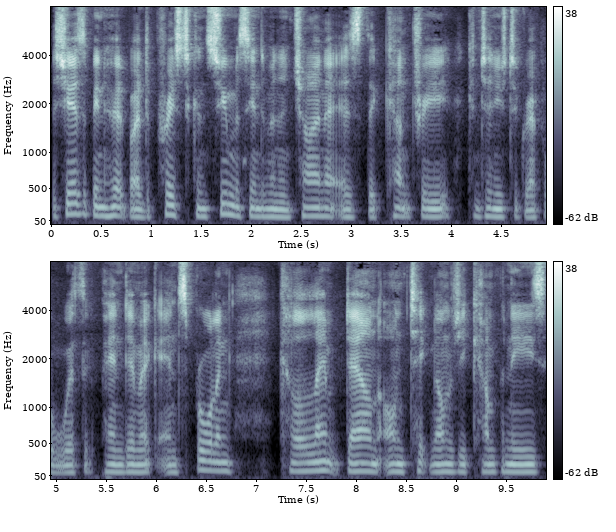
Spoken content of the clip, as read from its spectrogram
The shares have been hurt by depressed consumer sentiment in China as the country continues to grapple with the pandemic and sprawling clampdown on technology companies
